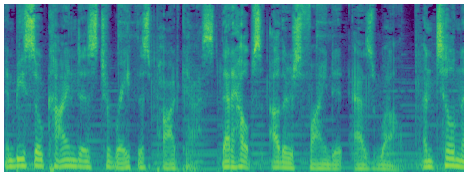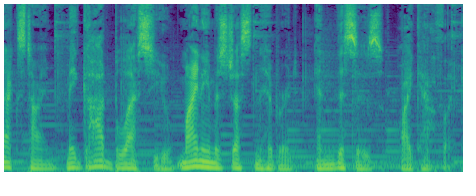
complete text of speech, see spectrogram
and be so kind as to rate this podcast. That helps others find it as well. Until next time, may God bless you. My name is Justin Hibbard, and this is Why Catholic.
